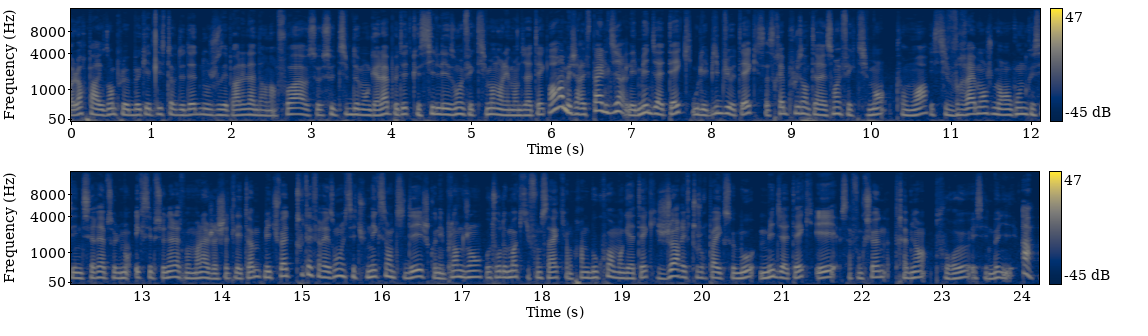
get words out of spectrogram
ou alors par exemple, Bucket List of the Dead dont je vous ai parlé la dernière fois, euh, ce, ce type de manga là, peut-être que s'ils les ont effectivement dans les médiathèques. Oh, mais j'arrive pas à le dire, les médiathèques ou les bibliothèques, ça serait plus intéressant effectivement pour moi. Et si vraiment je me rends compte que c'est une série absolument exceptionnelle, à ce moment-là, j'achète les tomes. Mais tu as tout à fait raison et c'est une excellente idée. Je connais plein de gens autour de moi qui font ça, qui empruntent beaucoup en mangathèque. Je arrive toujours pas avec ce mot, médiathèque, et ça fonctionne très bien pour eux et c'est une bonne idée. Ah,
